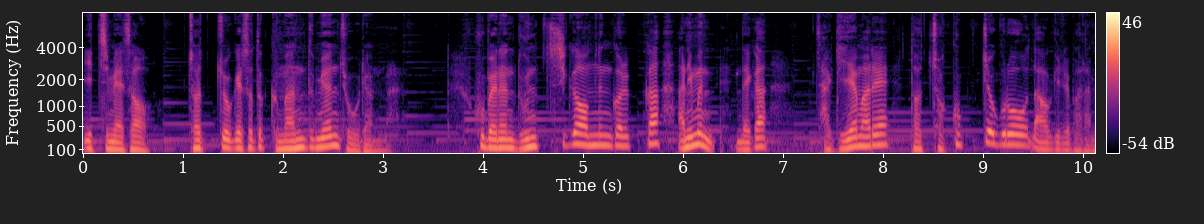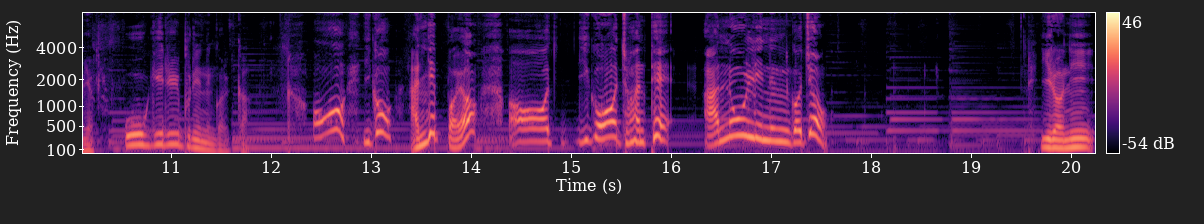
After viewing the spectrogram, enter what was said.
이쯤에서 저쪽에서도 그만두면 좋으련만. 후배는 눈치가 없는 걸까? 아니면 내가 자기의 말에 더 적극적으로 나오기를 바라며 오기를 부리는 걸까? 어, 이거 안 예뻐요? 어, 이거 저한테 안 어울리는 거죠? 이러니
